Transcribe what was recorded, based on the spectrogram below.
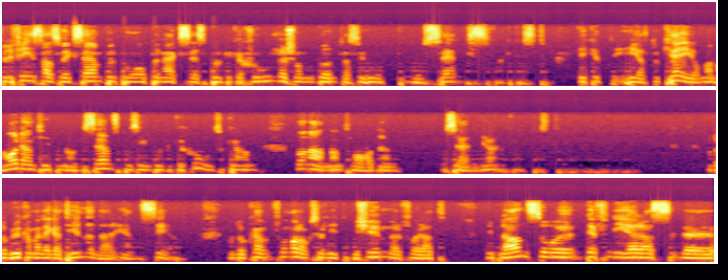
För det finns alltså exempel på open access-publikationer som buntas ihop och säljs faktiskt vilket är helt okej. Okay. Om man har den typen av licens på sin publikation så kan någon annan ta den och sälja den. Faktiskt. Och då brukar man lägga till den där NC. Och då kan, får man också lite bekymmer för att ibland så eh, definieras eh,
